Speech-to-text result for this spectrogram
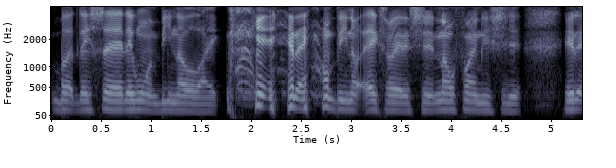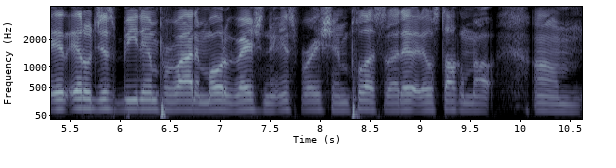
but they said it won't be no like it ain't gonna be no X-rated shit, no funny shit. It, it it'll just be them providing motivation and inspiration. Plus, uh, they, they was talking about um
